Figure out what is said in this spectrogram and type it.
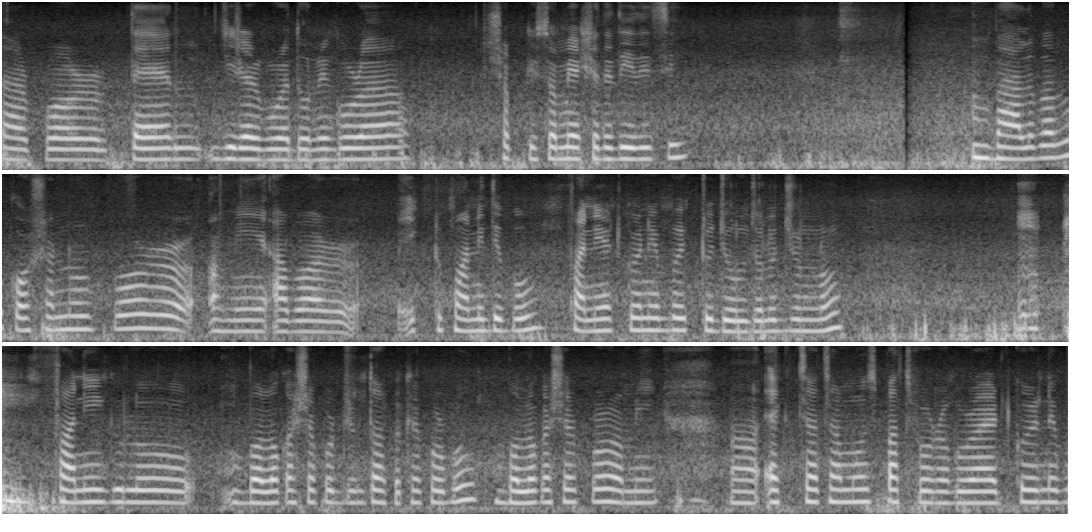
তারপর তেল, জিরার গুঁড়া, ধনে গুঁড়া সব কিছু আমি একসাথে দিয়ে দিছি। ভালোভাবে কষানোর পর আমি আবার একটু পানি দেব। পানি অ্যাড করে নেব একটু জল জলের জন্য। পানিগুলো বলক আসা পর্যন্ত অপেক্ষা করব। বলক আসার পর আমি এক চা চামচ পাঁচফোড়ন গুঁড়ো অ্যাড করে নেব।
